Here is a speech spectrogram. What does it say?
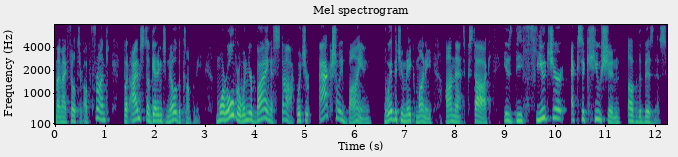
my, my filter up front, but I'm still getting to know the company. Moreover, when you're buying a stock, what you're actually buying the way that you make money on that stock is the future execution of the business.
